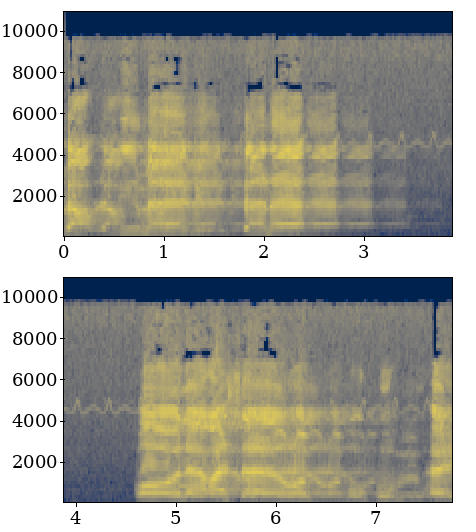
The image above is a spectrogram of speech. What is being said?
بعد ما جئتنا. قال عسى ربكم أن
